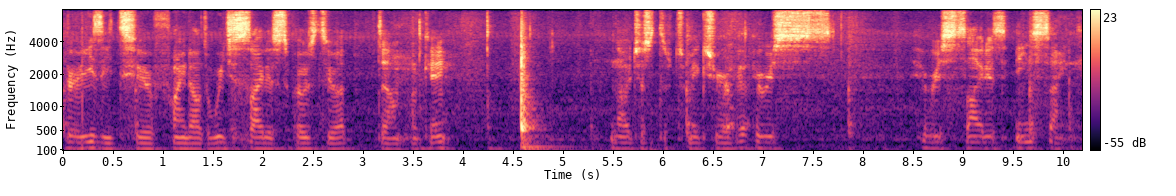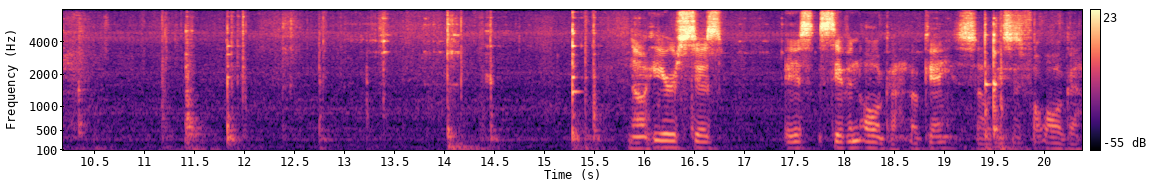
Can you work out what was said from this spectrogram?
very easy to find out which side is supposed to up down okay? Now just to, to make sure every every side is inside. Now here says is 7 OCA, okay? So this is for OCA.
